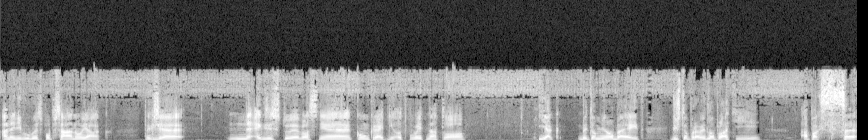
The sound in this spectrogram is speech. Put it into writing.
a není vůbec popsáno jak. Takže neexistuje vlastně konkrétní odpověď na to, jak by to mělo být, když to pravidlo platí a pak se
